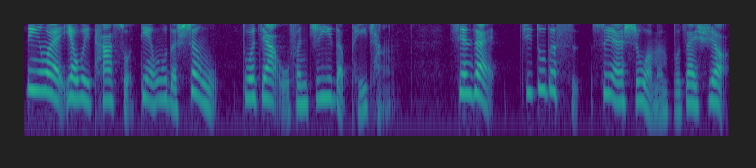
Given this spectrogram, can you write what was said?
另外，要为他所玷污的圣物。多加五分之一的赔偿。现在，基督的死虽然使我们不再需要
